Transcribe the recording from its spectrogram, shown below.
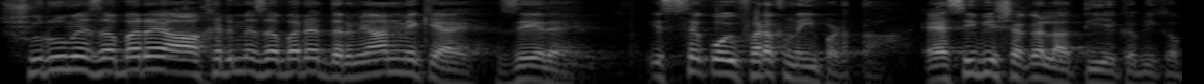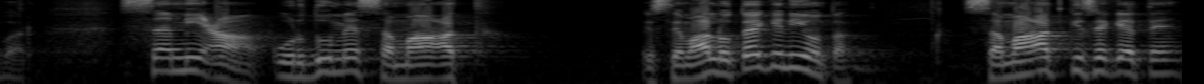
شروع میں زبر ہے، آخر میں زبر ہے، درمیان میں کیا ہے؟ زیر ہے۔ اس سے کوئی فرق نہیں پڑتا۔ ایسی بھی شکل آتی ہے کبھی کبھار۔ سمیع اردو میں سماعت۔ استعمال ہوتا ہے کہ نہیں ہوتا؟ سماعت کسے کہتے ہیں؟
